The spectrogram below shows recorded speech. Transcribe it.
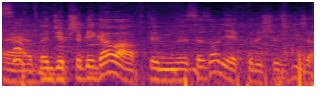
e, będzie przebiegała w tym sezonie, który się zbliża.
